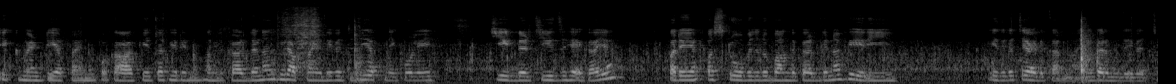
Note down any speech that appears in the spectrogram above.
ਇੱਕ ਮਿੰਟ ਹੀ ਆਪਾਂ ਇਹਨੂੰ ਪਕਾ ਕੇ ਤਾਂ ਫਿਰ ਇਹਨੂੰ ਬੰਦ ਕਰ ਦੇਣਾ, ਫਿਰ ਆਪਾਂ ਇਹਦੇ ਵਿੱਚ ਜੀ ਆਪਣੇ ਕੋਲੇ ਚੀਡਰ ਚੀਜ਼ ਹੈਗਾ ਆ, ਪਰ ਇਹ ਆਪਾਂ ਸਟੋਵ ਜਦੋਂ ਬੰਦ ਕਰ ਦੇਣਾ, ਫੇਰ ਹੀ ਇਹਦੇ ਵਿੱਚ ਐਡ ਕਰਨਾ ਹੈ ਗਰਮ ਦੇ ਵਿੱਚ।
